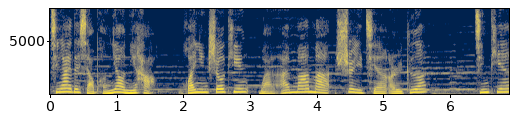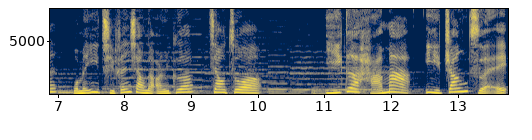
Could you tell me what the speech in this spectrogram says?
亲爱的小朋友，你好，欢迎收听《晚安妈妈睡前儿歌》。今天我们一起分享的儿歌叫做《一个蛤蟆一张嘴》。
